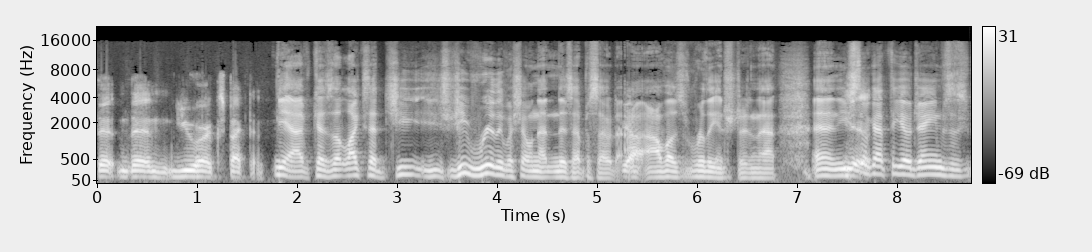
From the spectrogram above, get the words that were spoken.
than, than you were expecting. Yeah, because uh, like I said, she she really was showing that in this episode. Yeah. I, I was really interested in that, and you Yeah. still got Theo James as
